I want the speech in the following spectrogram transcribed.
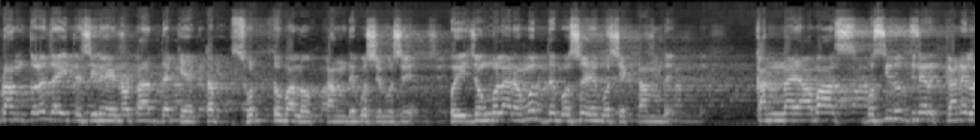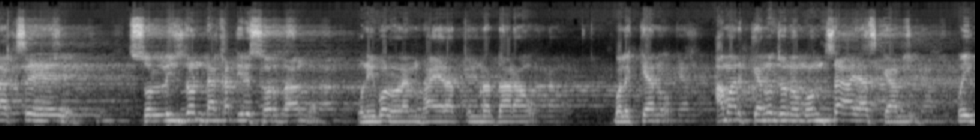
প্রান্তরে যাইতেছিলেন, হঠাৎ দেখে একটা ছোট্ট বালক কান্দে, বসে বসে। ওই জঙ্গলের মধ্যে বসে বসে কান্দে। কান্নায় আওয়াজ বসিরুদ্দিনের কানে লাগছে, চল্লিশ জন ডাকাতির সর্দার। উনি বললেন, ভাইয়েরা, তোমরা দাঁড়াও। বলে, কেন? আমার কেন যেন মন চায় আজকে আমি? ওই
